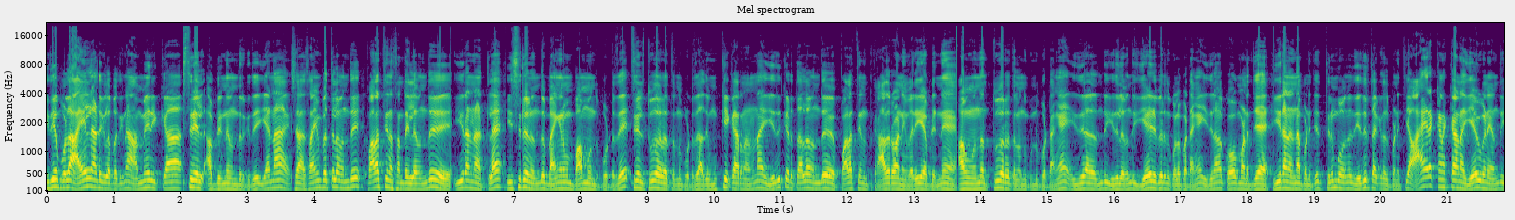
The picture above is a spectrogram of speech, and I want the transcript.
இதே போல் அயல் நாடுகளை பார்த்தீங்கன்னா அமெரிக்கா இஸ்ரேல் அப்படின்னு வந்திருக்குது. ஏன்னா ச- சமீபத்தில் வந்து பாலஸ்தீன சண்டையில் வந்து ஈரான் நாட்டில் இஸ்ரேல் வந்து பயங்கரமாக பாம்பு வந்து போட்டது. இஸ்ரேல் தூதரகத்தை வந்து போட்டது. அதுக்கு முக்கிய காரணம் என்னன்னா எதுக்கு எடுத்தாலும் வந்து பாலஸ்தீனத்துக்கு ஆதரவாக நீ வரி அப்படின்னு அவங்க வந்து அந்த தூதரகத்தில் வந்து கொண்டு போட்டாங்க. இதில் வந்து இதில் வந்து ஏழு பேர் வந்து கொல்லப்பட்டாங்க இதனால் கோபமடைஞ்ச ஈரான் என்ன பண்ணிச்சு? திரும்ப வந்து எதிர்த்தாக்குதல் பண்ணிச்சு. ஆயிரக்கணக்கான ஏவுகணை வந்து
